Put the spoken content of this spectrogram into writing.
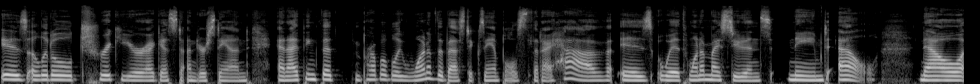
is a little trickier, I guess, to understand. And I think that probably one of the best examples that I have is with one of my students named Elle. Now,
